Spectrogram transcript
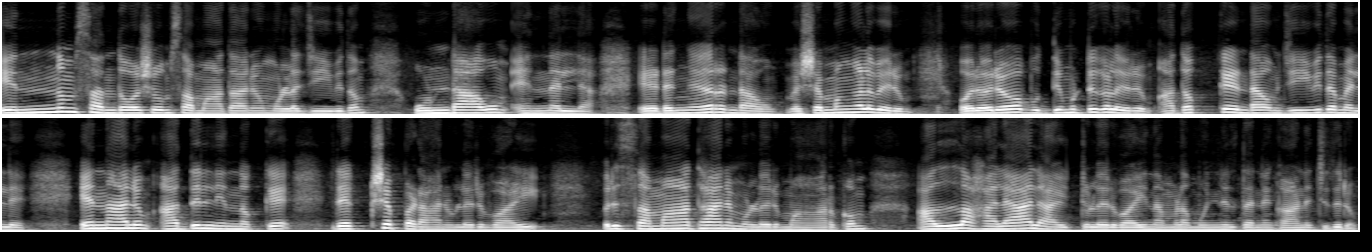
എന്നും സന്തോഷവും സമാധാനവുമുള്ള ജീവിതം ഉണ്ടാവും എന്നല്ല. ഇടങ്ങേറുണ്ടാവും വിഷമങ്ങൾ വരും. ഓരോരോ ബുദ്ധിമുട്ടുകൾ വരും. അതൊക്കെ ഉണ്ടാവും ജീവിതമല്ലേ? എന്നാലും അതിൽ നിന്നൊക്കെ രക്ഷപ്പെടാനുള്ളൊരു വഴി ഒരു സമാധാനമുള്ളൊരു മാർഗം അല്ല ഹലാലായിട്ടുള്ളൊരു വഴി നമ്മളെ മുന്നിൽ തന്നെ കാണിച്ചു തരും.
